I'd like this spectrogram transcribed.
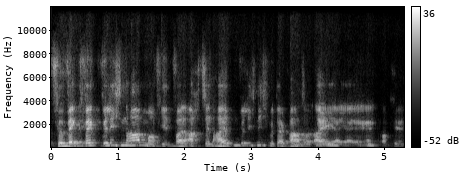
für Weg, Weg will ich ihn haben, auf jeden Fall. 18 halten will ich nicht mit der Karte. Eieiei, okay.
